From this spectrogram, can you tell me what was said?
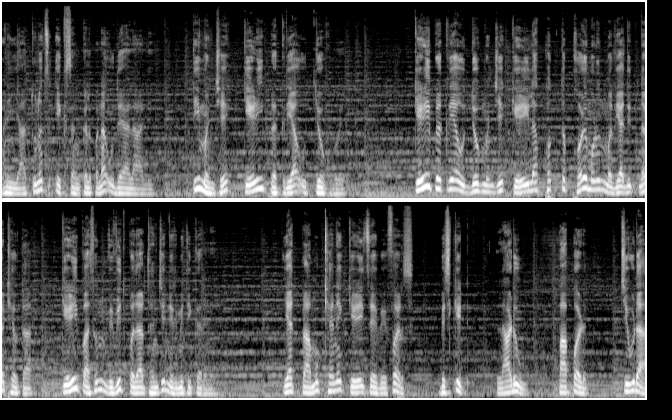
आणि यातूनच एक संकल्पना उदयाला आली. ती म्हणजे केळी प्रक्रिया उद्योग होय. केळी प्रक्रिया उद्योग म्हणजे केळीला फक्त फळ म्हणून मर्यादित न ठेवता केळीपासून विविध पदार्थांची निर्मिती करणे. यात प्रामुख्याने केळीचे wafers biscuit ladoo papad chivda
